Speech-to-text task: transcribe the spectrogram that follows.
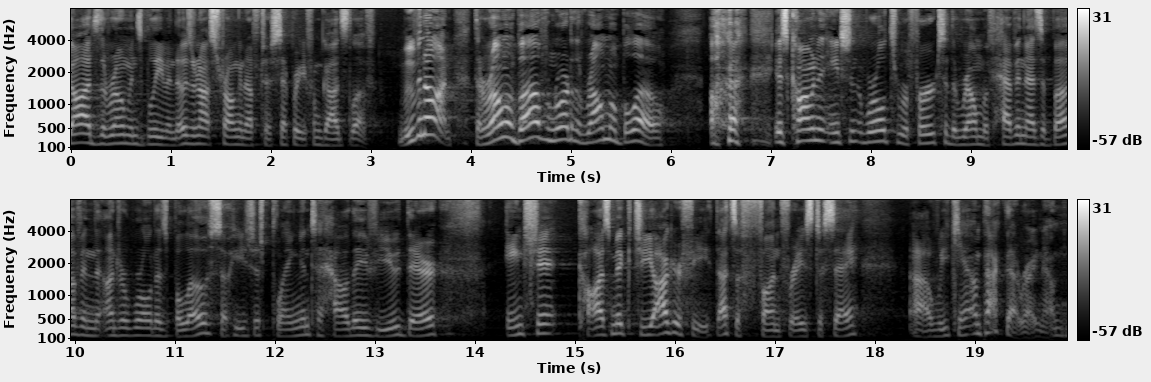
gods the Romans believe in. Those are not strong enough to separate you from God's love. Moving on. The realm above nor the realm below uh, is common in ancient world to refer to the realm of heaven as above and the underworld as below. So he's just playing into how they viewed their ancient cosmic geography. That's a fun phrase to say. Uh, we can't unpack that right now.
